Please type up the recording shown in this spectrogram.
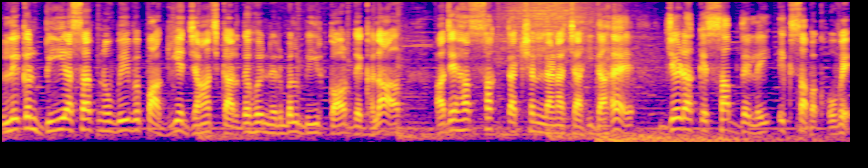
ਲੇਕਿਨ ਬੀਐਸਐਫ ਨੂੰ ਵੀ ਵਿਭਾਗੀय ਜਾਂਚ ਕਰਦੇ ਹੋਏ ਨਿਰਮਲ ਬੀਰ ਕੌਰ ਦੇ ਖਿਲਾਫ ਅਜਿਹਾ ਸਖਤ ਐਕਸ਼ਨ ਲੈਣਾ ਚਾਹੀਦਾ ਹੈ, ਜਿਹੜਾ ਕਿ ਸਭ ਦੇ ਲਈ ਇੱਕ ਸਬਕ ਹੋਵੇ।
